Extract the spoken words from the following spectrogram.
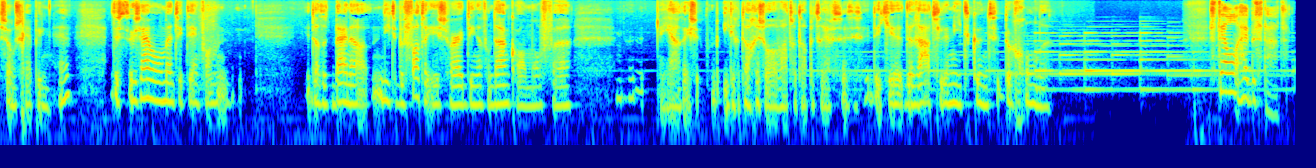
zo'n schepping. Hè? Dus er zijn wel momenten, ik denk van... dat het bijna niet te bevatten is waar dingen vandaan komen. Of... Uh, ja, er iedere dag is wel wat wat dat betreft. dat je de raadselen niet kunt doorgronden. Stel, hij bestaat.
